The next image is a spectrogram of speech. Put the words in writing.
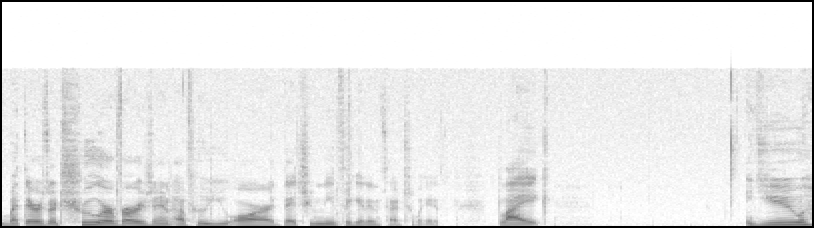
but there's a truer version of who you are that you need to get in touch with. Like, you,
